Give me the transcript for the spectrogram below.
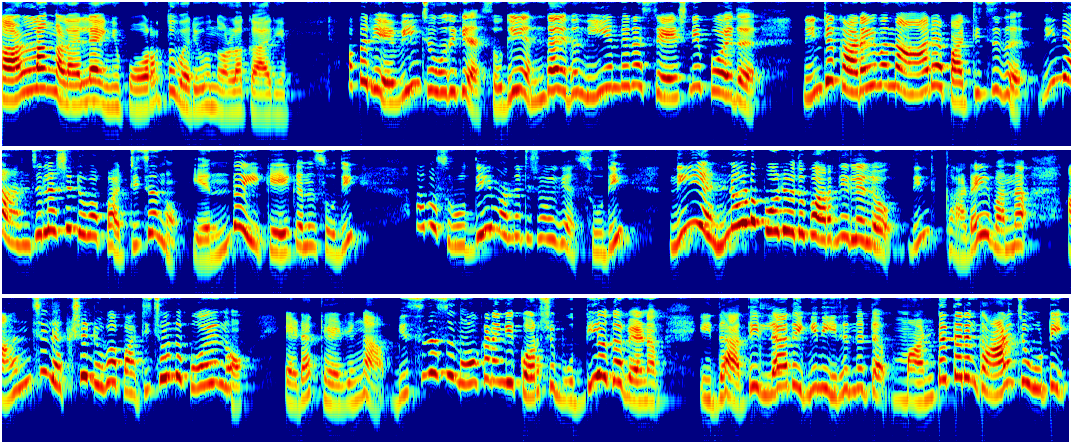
കള്ളങ്ങളെല്ലാം ഇങ്ങ് പുറത്തു വരുമെന്നുള്ള കാര്യം. അപ്പോൾ രവിയും ചോദിക്കുക സുധി എന്താ ഇത്? നീ എന്തിനാ സ്റ്റേഷനിൽ പോയത്? നിന്റെ കടയിൽ വന്ന് ആരാ പറ്റിച്ചത്? നിന്നെ അഞ്ച് ലക്ഷം രൂപ പറ്റിച്ചെന്നോ? എന്താ ഈ കേൾക്കുന്ന സുധി? അപ്പോൾ ശ്രുതിയും വന്നിട്ട് ചോദിക്കുക ശ്രുതി നീ എന്നോട് പോലും ഇത് പറഞ്ഞില്ലല്ലോ? നീ കടയിൽ വന്ന അഞ്ച് ലക്ഷം രൂപ പറ്റിച്ചോണ്ട് പോയെന്നോ? എടാ കിഴങ്ങ ബിസിനസ് നോക്കണമെങ്കിൽ കുറച്ച് ബുദ്ധിയൊക്കെ വേണം. ഇത് അതില്ലാതെ ഇങ്ങനെ ഇരുന്നിട്ട് മണ്ടത്തരം കാണിച്ചു കൂട്ടി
